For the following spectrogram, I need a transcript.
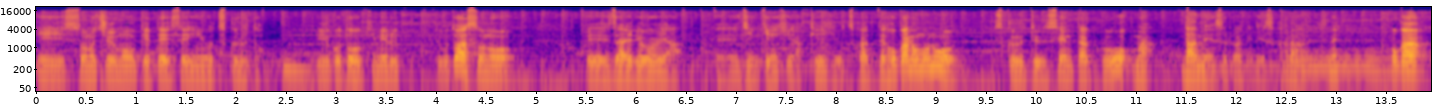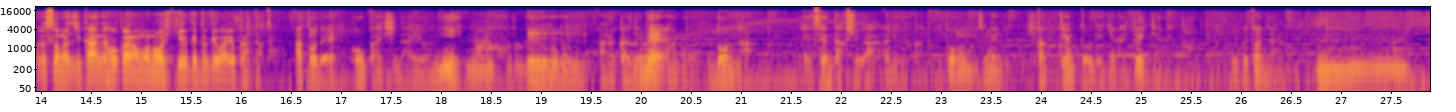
はい、その注文を受けて製品を作るということを決めるということはその、えー、材料や、えー、人件費や経費を使って他のものを作るという選択を、まあ、断念するわけですからですね。他その時間で他のものを引き受けとけばよかったと。後で後悔しないようになるほどあらかじめあのどんな選択肢があり得るかということを常に比較検討できないといけないということになるわけです。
